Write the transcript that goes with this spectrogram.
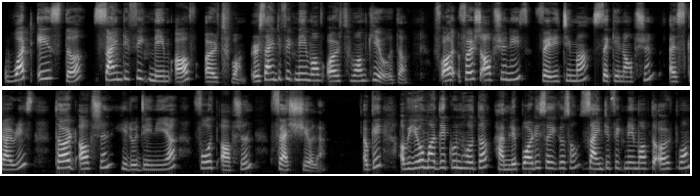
what is the scientific name of earthworm or scientific name of earthworm ho first option is Pheretima, second option Ascaris, third option Hirudinea, fourth option Fasciola. Okay अब यो मध्ये कुन हो त? हामीले पढिसकेको छौँ scientific name of the earthworm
